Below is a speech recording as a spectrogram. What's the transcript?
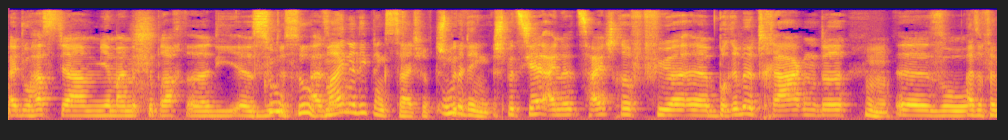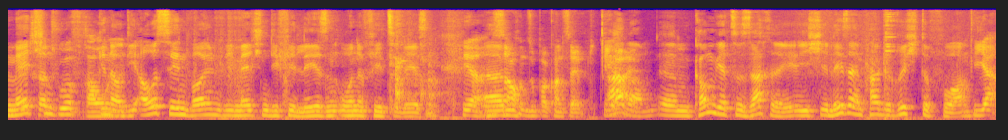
Äh, du hast ja mir mal mitgebracht, äh, die äh, Soup. Soup, Also meine Lieblingszeitschrift, spe- unbedingt. Speziell eine Zeitschrift für äh, Brille tragende, äh, so Also für Mädchen, genau, die aussehen wollen wie Mädchen, die viel lesen, ohne viel zu lesen. Ja. Das ist auch ein super Konzept. Egal. Aber ähm, kommen wir zur Sache. Ich lese ein paar Gerüchte vor. ja.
